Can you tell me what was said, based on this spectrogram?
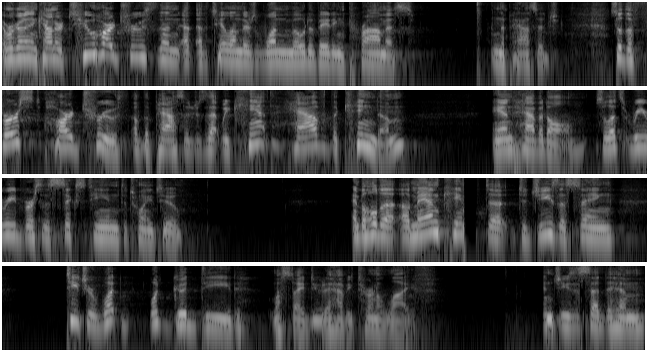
And we're going to encounter two hard truths, then at, the tail end, there's one motivating promise in the passage. So, the first hard truth of the passage is that we can't have the kingdom and have it all. So, let's reread verses 16 to 22. And behold, a, a man came to, to Jesus saying, Teacher, what, what good deed must I do to have eternal life? And Jesus said to him,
